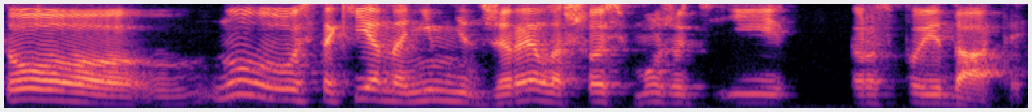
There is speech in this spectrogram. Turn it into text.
то ну, ось такі анонімні джерела щось можуть і розповідати.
